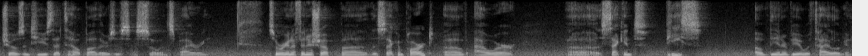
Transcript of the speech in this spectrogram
chosen to use that to help others is, is so inspiring. So we're going to finish up uh, the second part of our uh, second piece of the interview with Ty Logan.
